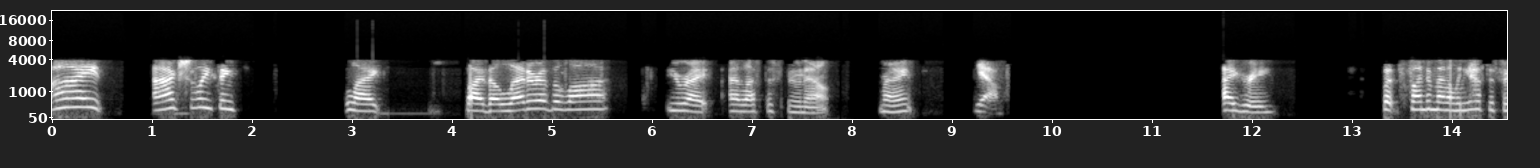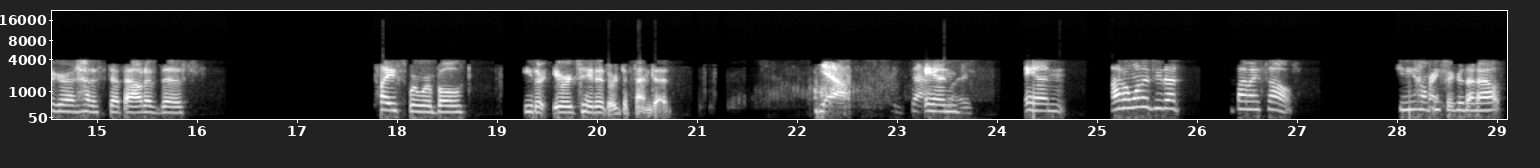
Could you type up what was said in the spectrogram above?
I actually think like by the letter of the law, you're right. I left the spoon out. Right? yeah I agree. But fundamentally, we have to figure out how to step out of this place where we're both either irritated or defended. yeah exactly And- And I don't want to do that by myself. Can you help me figure that out?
